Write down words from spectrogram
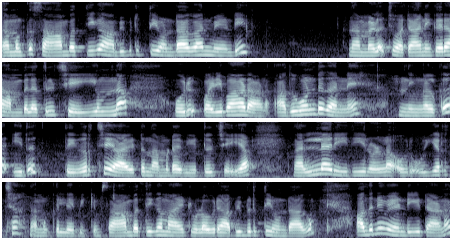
നമുക്ക് സാമ്പത്തിക അഭിവൃദ്ധി ഉണ്ടാകാൻ വേണ്ടി നമ്മൾ ചോറ്റാനിക്കര അമ്പലത്തിൽ ചെയ്യുന്ന ഒരു വഴിപാടാണ്. അതുകൊണ്ട് തന്നെ നിങ്ങൾക്ക് ഇത് തീർച്ചയായിട്ടും നമ്മുടെ വീട്ടിൽ ചെയ്യാം. നല്ല രീതിയിലുള്ള ഒരു ഉയർച്ച നമുക്ക് ലഭിക്കും. സാമ്പത്തികമായിട്ടുള്ള ഒരു അഭിവൃദ്ധി ഉണ്ടാകും. അതിനു വേണ്ടിയിട്ടാണ്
